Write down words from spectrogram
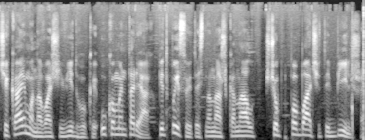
Чекаємо на ваші відгуки у коментарях. Підписуйтесь на наш канал, щоб побачити більше.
